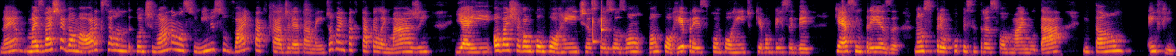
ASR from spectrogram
né? Mas vai chegar uma hora que, se ela continuar não assumindo, isso vai impactar diretamente, ou vai impactar pela imagem, e aí, ou vai chegar um concorrente, as pessoas vão, vão correr para esse concorrente, porque vão perceber que essa empresa não se preocupa em se transformar e mudar. Então, enfim,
